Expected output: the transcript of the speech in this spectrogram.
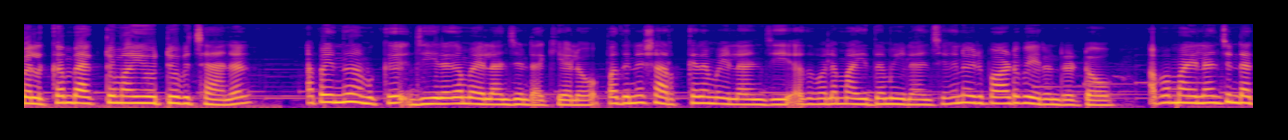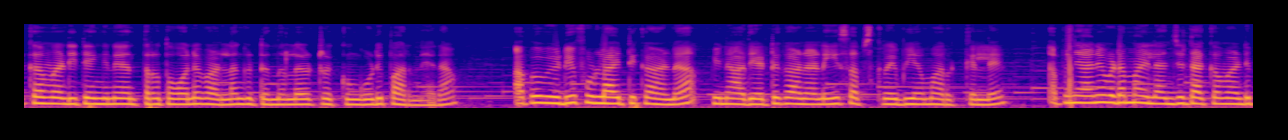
welcome back to my YouTube channel അപ്പോൾ ഇന്ന് നമുക്ക് ജീരക മൈലാഞ്ചി ഉണ്ടാക്കിയാലോ? അപ്പോൾ അതിന് ശർക്കര മൈലാഞ്ചി അതുപോലെ മൈദ മൈലാഞ്ചി അങ്ങനെ ഒരുപാട് പേരുണ്ട് കേട്ടോ. അപ്പോൾ മൈലാഞ്ചി ഉണ്ടാക്കാൻ വേണ്ടിയിട്ട് എങ്ങനെ എത്ര തോനെ വെള്ളം കിട്ടുന്നുള്ള ട്രിക്കും കൂടി പറഞ്ഞുതരാം. അപ്പോൾ വീഡിയോ ഫുള്ളായിട്ട് കാണുക. പിന്നെ ആദ്യമായിട്ട് കാണുകയാണെങ്കിൽ സബ്സ്ക്രൈബ് ചെയ്യാൻ മറക്കല്ലേ? അപ്പോൾ ഞാനിവിടെ മൈലാഞ്ചി ഉണ്ടാക്കാൻ വേണ്ടി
